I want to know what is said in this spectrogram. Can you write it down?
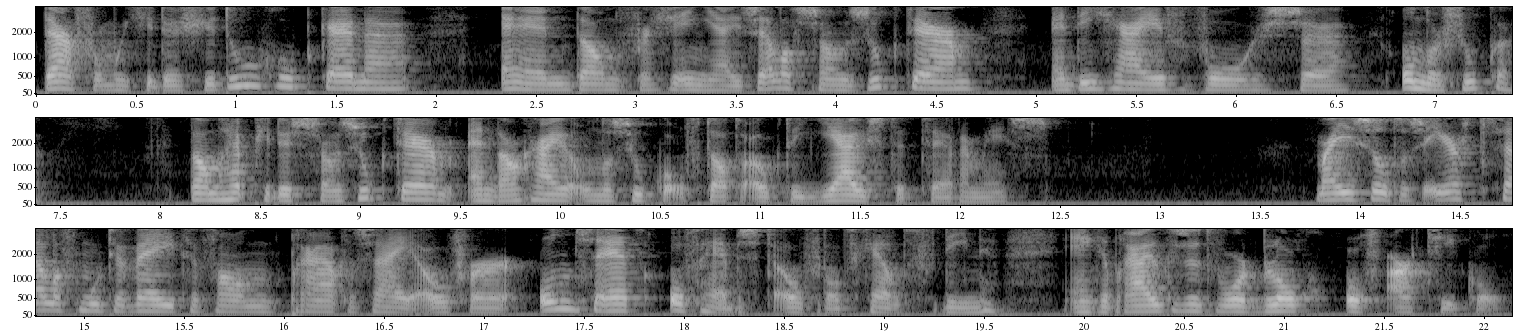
Daarvoor moet je dus je doelgroep kennen. En dan verzin jij zelf zo'n zoekterm en die ga je vervolgens uh, onderzoeken. Dan heb je dus zo'n zoekterm en dan ga je onderzoeken of dat ook de juiste term is. Maar je zult dus eerst zelf moeten weten van praten zij over omzet of hebben ze het over dat geld verdienen. En gebruiken ze het woord blog of artikel.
